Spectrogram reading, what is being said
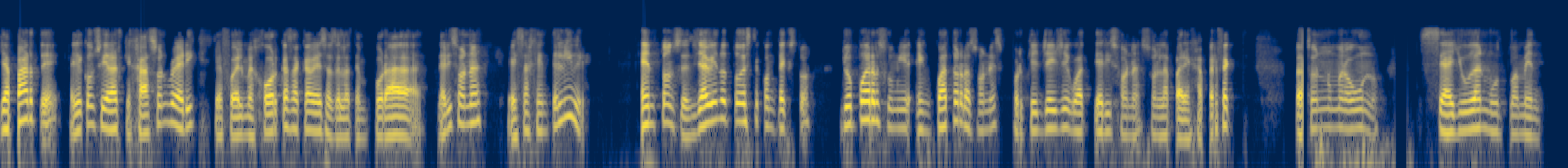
Y aparte, hay que considerar que Hassan Reddick, que fue el mejor cazacabezas de la temporada de Arizona, es agente libre. Entonces, ya viendo todo este contexto, yo puedo resumir en cuatro razones por qué JJ Watt y Arizona son la pareja perfecta. Razón número uno, se ayudan mutuamente.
